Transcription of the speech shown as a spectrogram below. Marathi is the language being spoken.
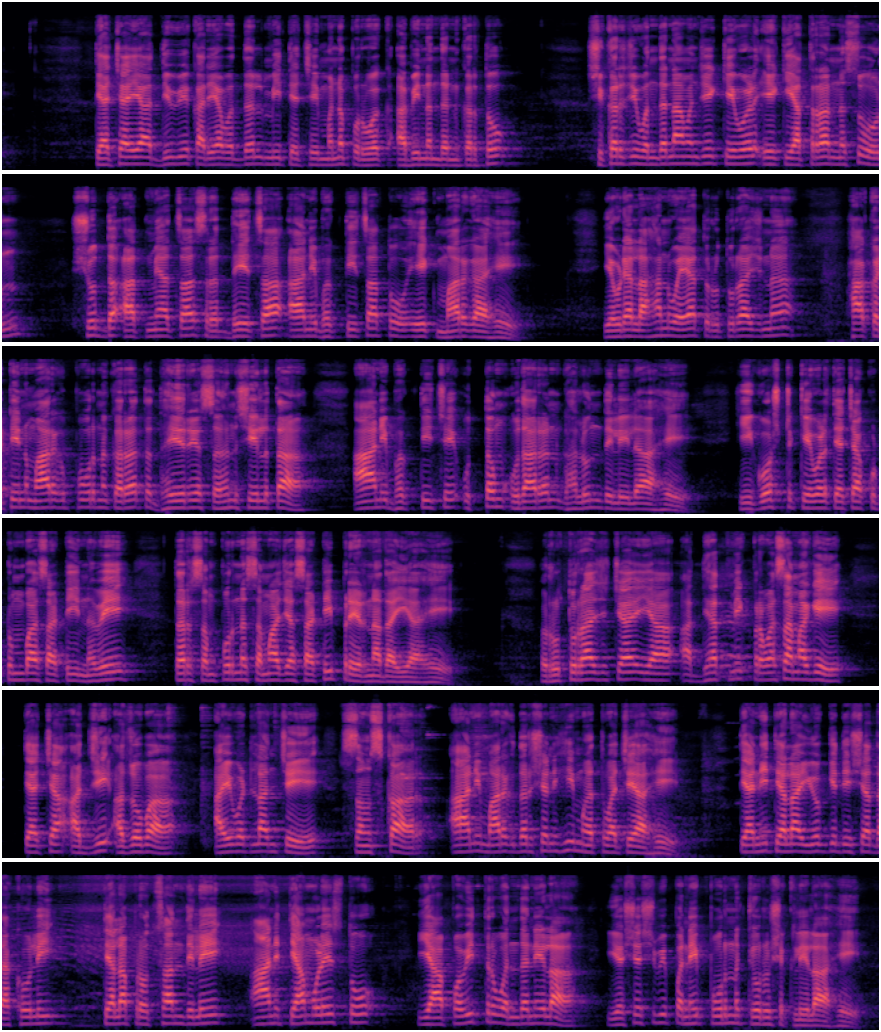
त्याच्या या दिव्य कार्याबद्दल मी त्याचे मनपूर्वक अभिनंदन करतो. शिखरजी वंदना म्हणजे केवळ एक यात्रा नसून शुद्ध आत्म्याचा श्रद्धेचा आणि भक्तीचा तो एक मार्ग आहे. एवढ्या लहान वयात ऋतुराजनं हा कठीण मार्ग पूर्ण करत धैर्य सहनशीलता आणि भक्तीचे उत्तम उदाहरण घालून दिलेलं आहे. ही गोष्ट केवळ त्याच्या कुटुंबासाठी नव्हे तर संपूर्ण समाजासाठी प्रेरणादायी आहे. ऋतुराजच्या या आध्यात्मिक प्रवासामागे त्याच्या आजी आजोबा आईवडिलांचे संस्कार आणि मार्गदर्शन ही महत्त्वाचे आहे. त्यांनी त्याला योग्य दिशा दाखवली त्याला प्रोत्साहन दिले आणि त्यामुळेच तो या पवित्र वंदनेला यशस्वीपणे पूर्ण करू शकलेला आहे.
